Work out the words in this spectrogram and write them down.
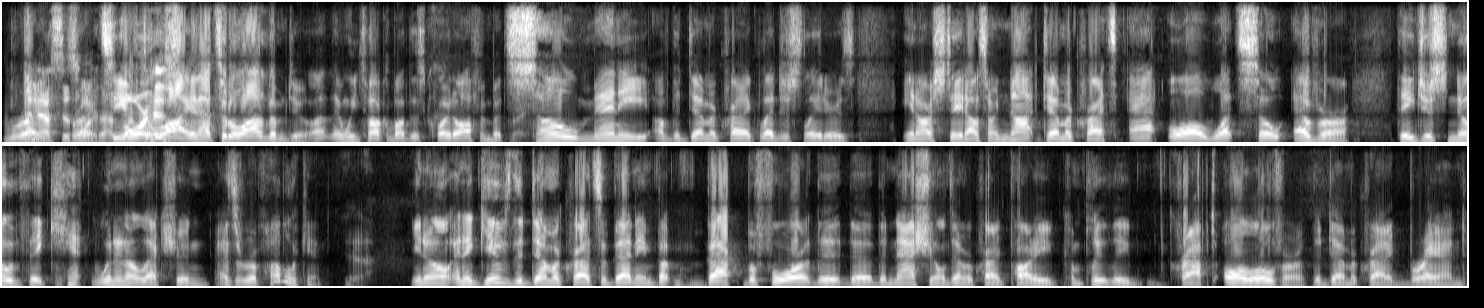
Right, and that's just right. So you have or to his- lie, and that's what a lot of them do. Uh, And we talk about this quite often. But so many of the Democratic legislators in our state house are not Democrats at all whatsoever. They just know that they can't win an election as a Republican. Yeah. You know, and it gives the Democrats a bad name. But back before the, the, the National Democratic Party completely crapped all over the Democratic brand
